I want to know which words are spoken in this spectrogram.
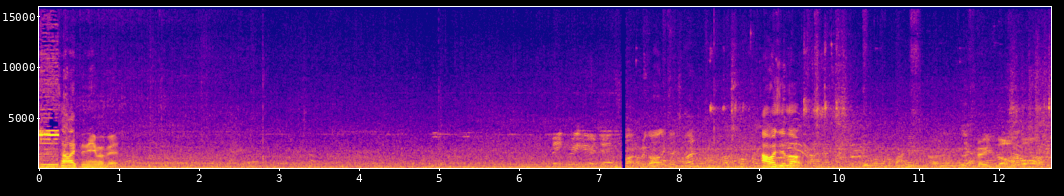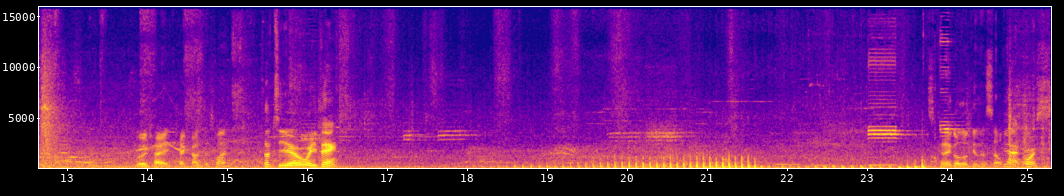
It's not like the name of it. Are we going this one? How does it look? It's very local. Want to try to check out this one? It's up to you. What do you think? Can I go look in the cell? Yeah, of course.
